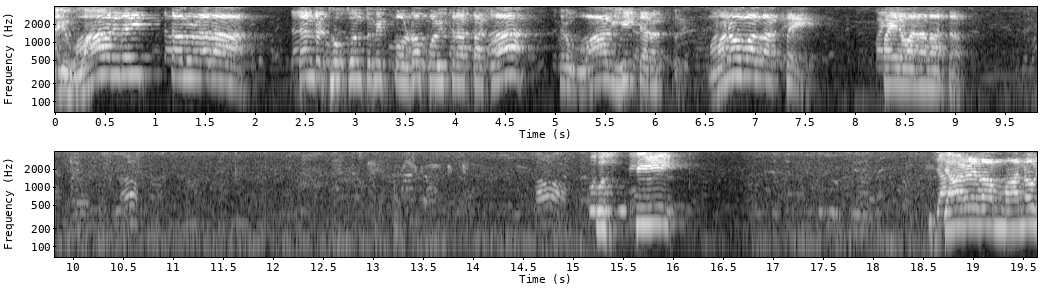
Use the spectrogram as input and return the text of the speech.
आणि वाघ जरी चालून आला दंड ठोकून तुम्ही पोडो पवित्रा टाकला तर वाघ ही टरकतोय. मनोबल लागतंय. पैलवानाला तर. कुस्ती ज्या वेळेला मानव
